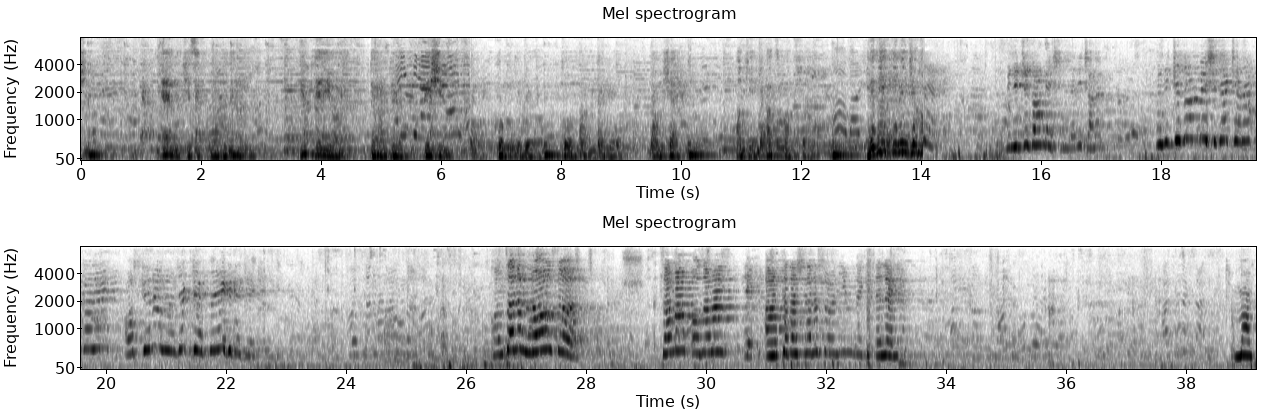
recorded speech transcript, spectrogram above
karşı en kesif orduda yükleniyor. Dördü beşi. Kum gibi, tufan gibi, mahşer, hakikat mahşer. Yedi iklimin cihan... 1315'leri Çanak 1315'de Çanakkale askeri alınacak cepheye gidecek. Komutanım ne oldu? Tamam o zaman e, arkadaşlara söyleyeyim de gidelim. Tamam.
